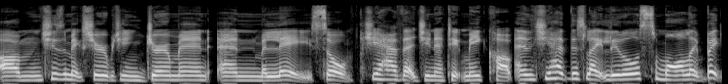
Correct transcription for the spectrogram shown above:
Um, she's a mixture between german and malay. So she has that genetic makeup and she had this like little small like big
